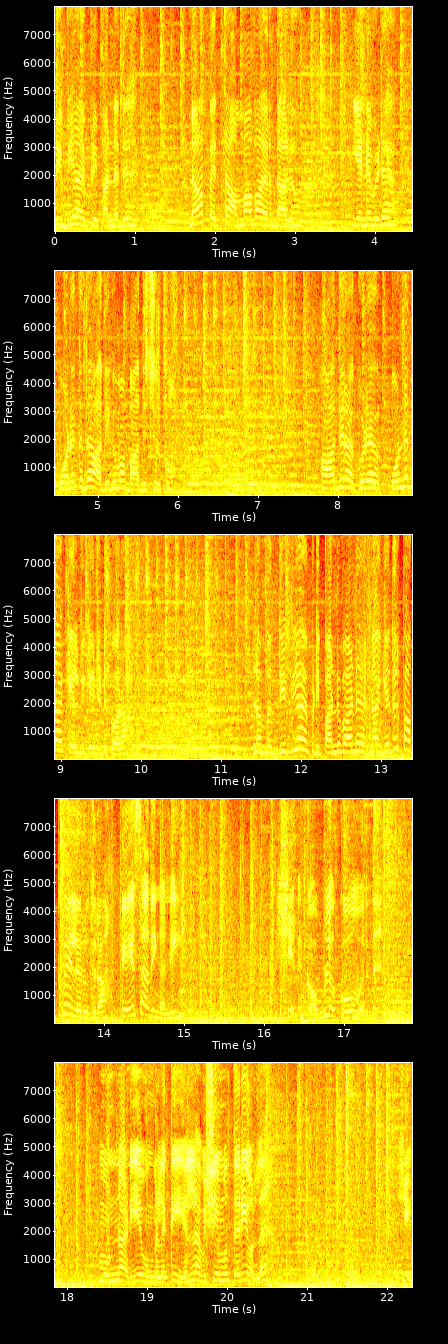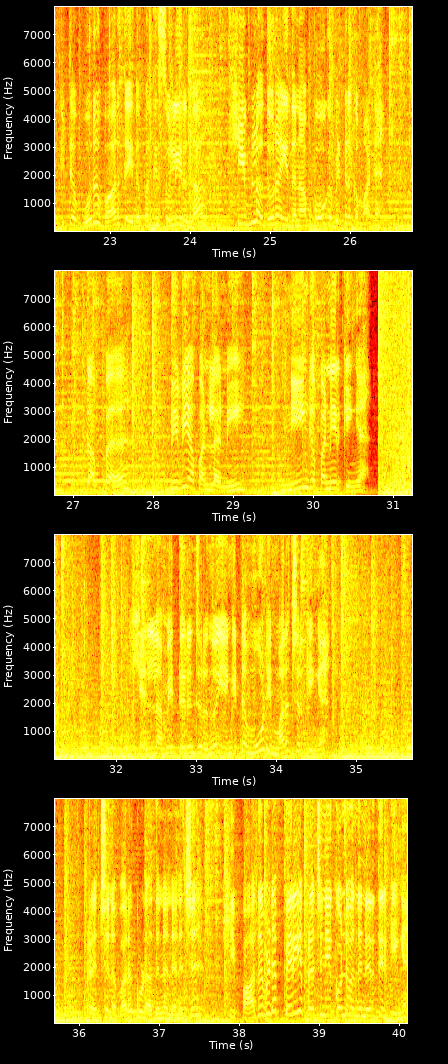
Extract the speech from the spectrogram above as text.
திவ்யா இப்படி பண்ணது? நான் பெத்த அம்மாவா இருந்தாலும் என்னை விட உனக்கு தான் அதிகமா பாதிச்சிருக்கோம். ஆதிரா கூட ஒன்னதான் கேள்வி கேட்டுட்டு போறா. நம்ம திவ்யா இப்படி பண்ணுவான்னு நான் எதிர்பார்க்கவே இல்லை ருத்ரா. பேசாதீங்க நீ எனக்கு அவ்வளோ கோவம் வருது. முன்னாடியே உங்களுக்கு எல்லா விஷயமும் தெரியும்ல? என்கிட்ட ஒரு வார்த்தை இதை பத்தி சொல்லியிருந்தா இவ்வளோ தூரம் இதை நான் போக விட்டிருக்க மாட்டேன். தப்ப திவ்யா பண்ணல நீ நீங்க பண்ணிருக்கீங்க. எல்லாமே தெரிஞ்சிருந்தும் என்கிட்ட மூடி மறைச்சிருக்கீங்க. பிரச்சனை வரக்கூடாதுன்னு நினைச்சு இப்ப அதை விட பெரிய பிரச்சனையை கொண்டு வந்து நிறுத்திருக்கீங்க.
